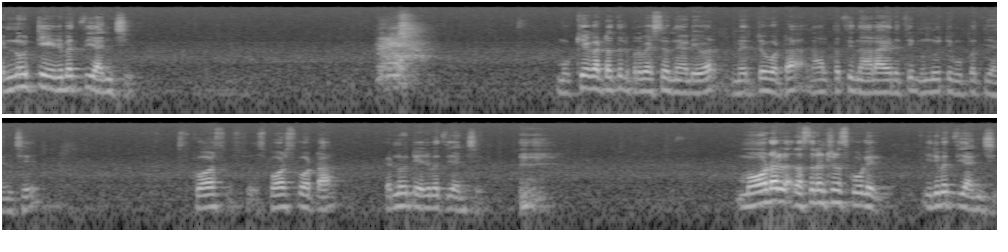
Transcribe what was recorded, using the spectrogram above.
എണ്ണൂറ്റി എഴുപത്തി അഞ്ച് മുഖ്യഘട്ടത്തിൽ പ്രവേശനം നേടിയവർ മെറിറ്റ് കോട്ട നാൽപ്പത്തി നാലായിരത്തി മുന്നൂറ്റി മുപ്പത്തി അഞ്ച് സ്പോർട്സ് സ്പോർട്സ് കോട്ട എണ്ണൂറ്റി എഴുപത്തി അഞ്ച് മോഡൽ റെസിഡൻഷ്യൽ സ്കൂളിൽ ഇരുപത്തി അഞ്ച്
